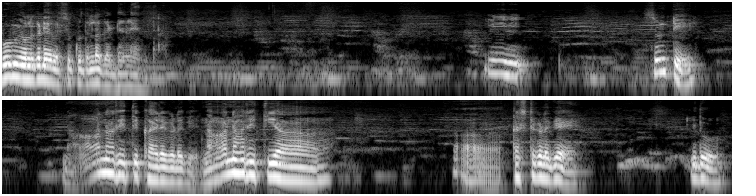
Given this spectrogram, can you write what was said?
ಭೂಮಿ ಒಳಗಡೆ ಸಿಕ್ಕುವುದೆಲ್ಲ ಗಡ್ಡೆಗಳೇ ಅಂತ. ಈ ಶುಂಠಿ ನಾನಾ ರೀತಿ ಕಾಯಿಲೆಗಳಿಗೆ ನಾನಾ ರೀತಿಯ ಕಷ್ಟಗಳಿಗೆ ಇದು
